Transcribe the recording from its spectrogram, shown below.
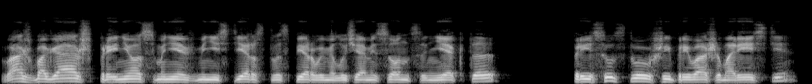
Ваш багаж принес мне в министерство с первыми лучами солнца некто, присутствовавший при вашем аресте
